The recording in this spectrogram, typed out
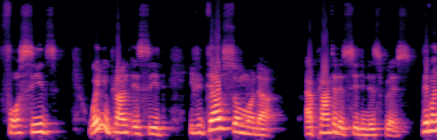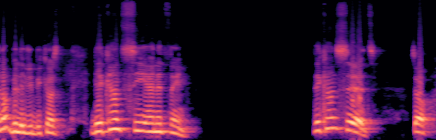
For seeds, when you plant a seed, if you tell someone that I planted a seed in this place, they might not believe you because they can't see anything. They can't see it. So,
